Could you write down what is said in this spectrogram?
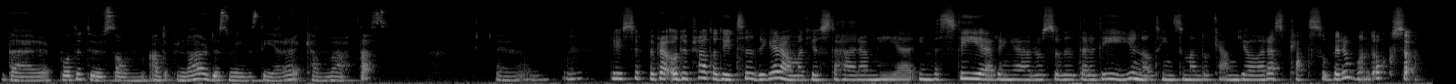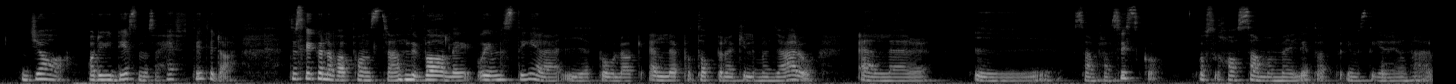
där både du som entreprenör och du som investerare kan mötas. Ehm, mm. Det är superbra. Och du pratade ju tidigare om att just det här med investeringar och så vidare, det är ju någonting som ändå kan göras platsoberoende också. Ja, och det är ju det som är så häftigt idag. Du ska kunna vara på en strand i Bali och investera i ett bolag eller på toppen av Kilimanjaro eller i San Francisco och ha samma möjlighet att investera i de här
